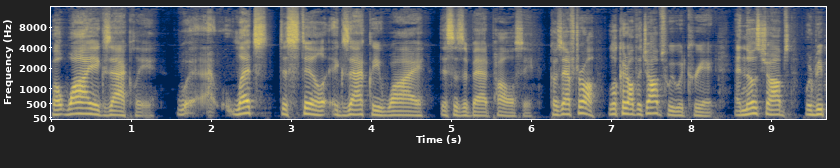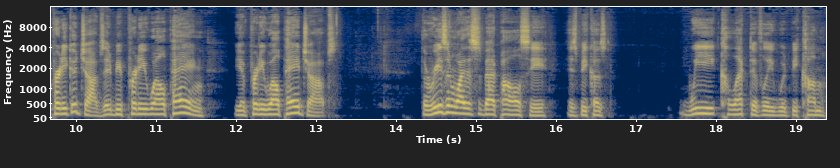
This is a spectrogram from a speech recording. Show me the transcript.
But why exactly? Let's distill exactly why this is a bad policy. Because after all, look at all the jobs we would create. And those jobs would be pretty good jobs. They'd be pretty well paying, you know, pretty well paid jobs. The reason why this is bad policy is because we collectively would become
